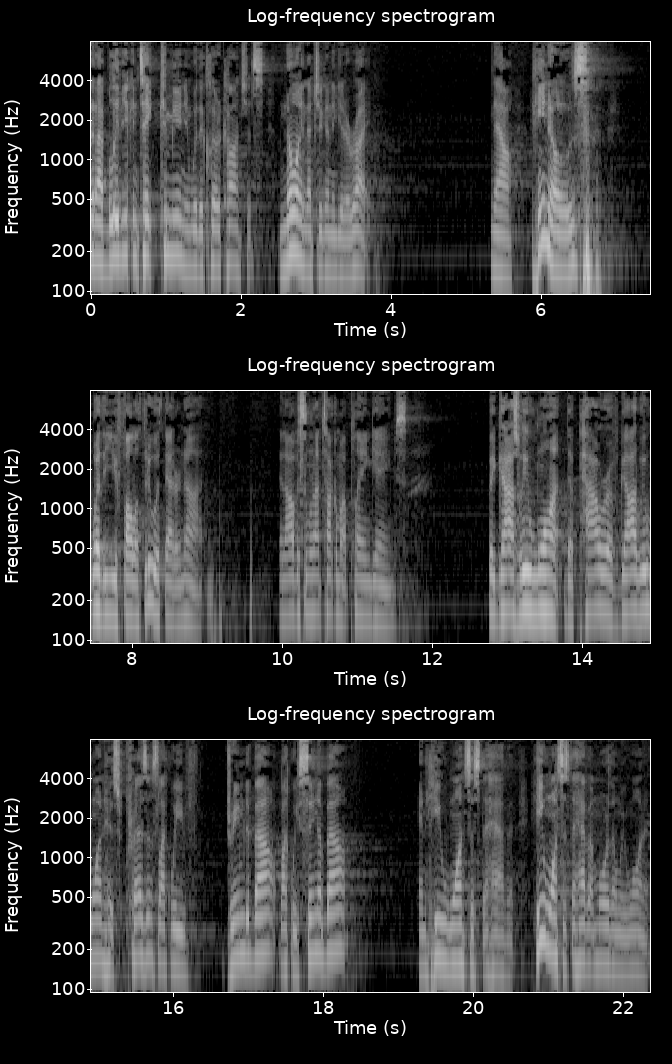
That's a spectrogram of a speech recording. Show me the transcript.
Then I believe you can take communion with a clear conscience, knowing that you're going to get it right. Now, He knows whether you follow through with that or not. And obviously, we're not talking about playing games. But, guys, we want the power of God. We want His presence like we've dreamed about, like we sing about. And He wants us to have it. He wants us to have it more than we want it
